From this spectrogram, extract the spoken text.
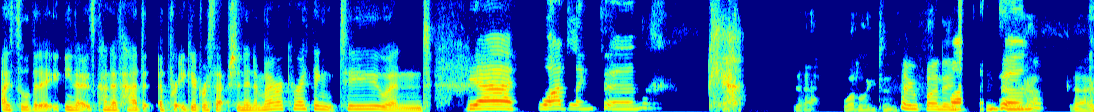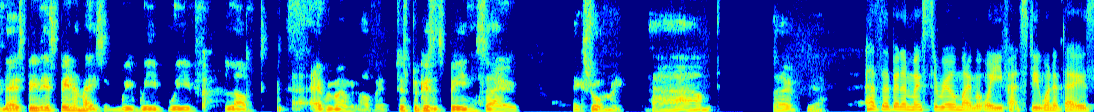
I saw that it, you know, it's kind of had a pretty good reception in America, I think, too. And Yeah, Wadlington. Waddlington. so funny. Wadlington. Yeah, no, it's been it's been amazing. We we we've loved every moment of it, just because it's been so extraordinary. Um, so yeah, Has there been a most surreal moment where you've had to do one of those,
